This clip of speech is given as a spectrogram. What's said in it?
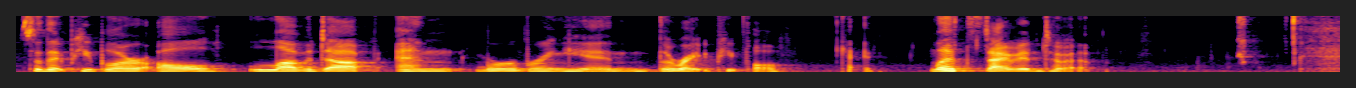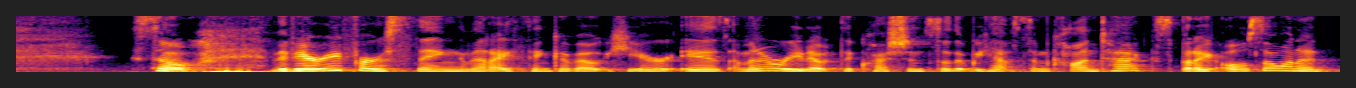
so that people are all loved up and we're bringing in the right people? Okay, let's dive into it. So, the very first thing that I think about here is I'm going to read out the questions so that we have some context, but I also want to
